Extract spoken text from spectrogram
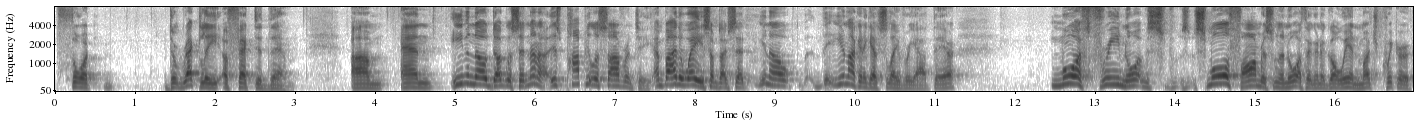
thought directly affected them. Um, and even though Douglas said, no, no, it's popular sovereignty. And by the way, he sometimes said, you know, you're not going to get slavery out there. More free, north, small farmers from the north are going to go in much quicker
